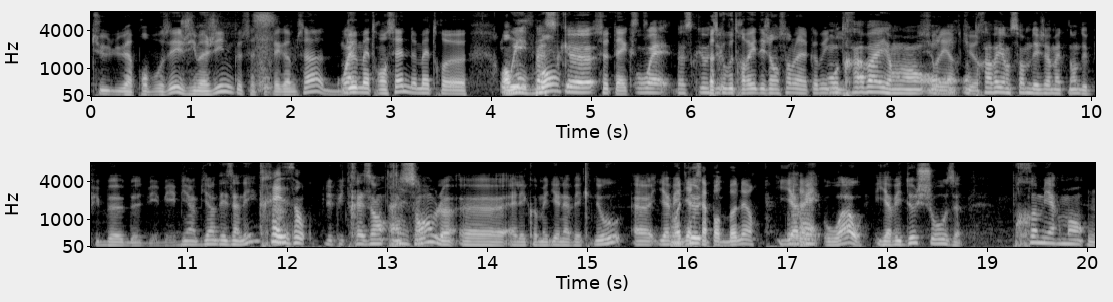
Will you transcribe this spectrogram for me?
tu lui as proposé, j'imagine que ça s'est fait comme ça, Ouais. de mettre en scène, de mettre euh, en oui, mouvement parce que, ce texte. ouais, parce que, Parce que vous travaillez déjà ensemble à la comédie. on travaille en, Sur les on- travaille ensemble déjà maintenant depuis be- be- be- bien bien des années. 13 ans. Depuis 13 ans 13 ans. ensemble, euh, elle est comédienne avec nous. Euh, on va dire que ça porte bonheur. il y avait, waouh, il y avait deux choses. Premièrement, Mm.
